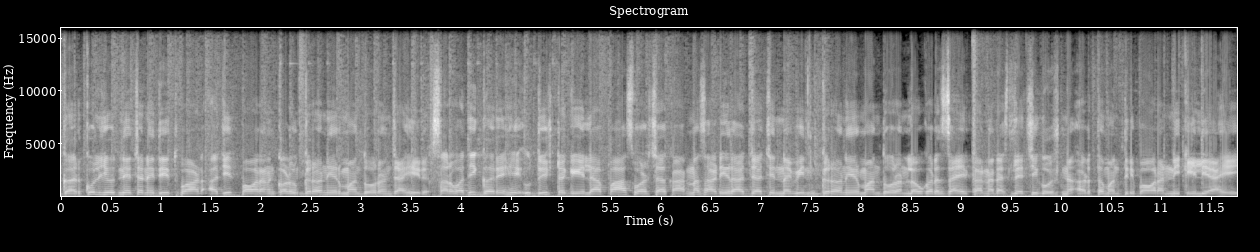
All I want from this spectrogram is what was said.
घरकुल योजनेच्या निधीत वाढ अजित पवारांकडून गृहनिर्माण धोरण जाहीर. सर्वाधिक घरे हे उद्दिष्ट गेल्या पाच वर्षात कारणासाठी राज्याचे नवीन गृहनिर्माण धोरण लवकरच जाहीर करणार असल्याची घोषणा अर्थमंत्री पवारांनी केली आहे.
